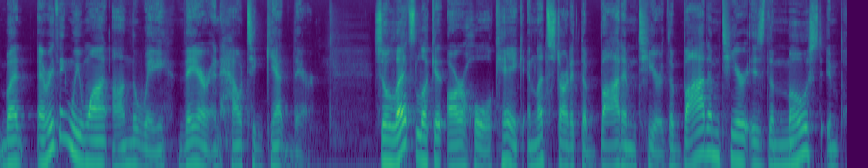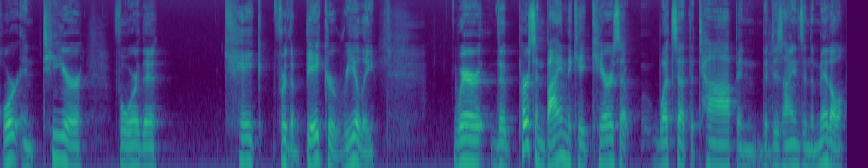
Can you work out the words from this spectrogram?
but everything we want on the way there and how to get there. So let's look at our whole cake and let's start at the bottom tier. The bottom tier is the most important tier for the cake, for the baker, really. where the person buying the cake cares that what's at the top and the designs in the middle,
